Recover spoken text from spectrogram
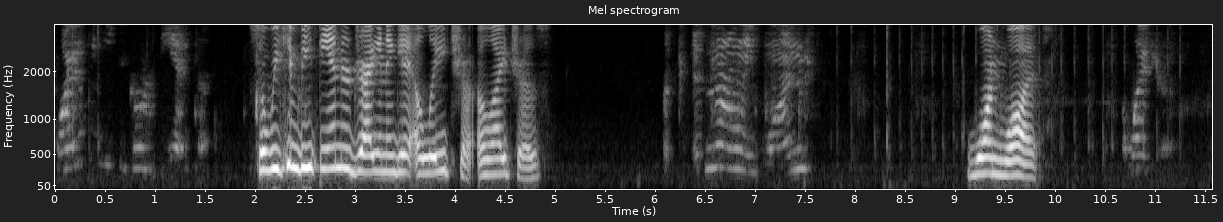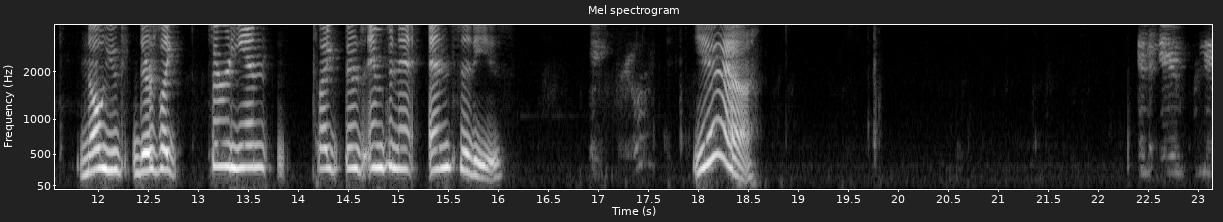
Why do we need to go to the end? So we can beat the ender dragon and get elytra elytras. But isn't there only one One what? Elytra? No, you there's like 30 in like there's infinite end cities. Really? Yeah. An infinite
